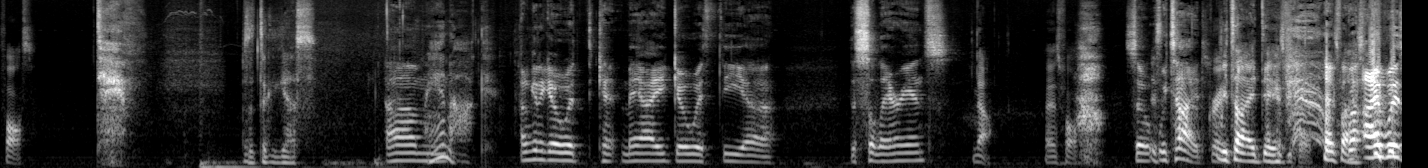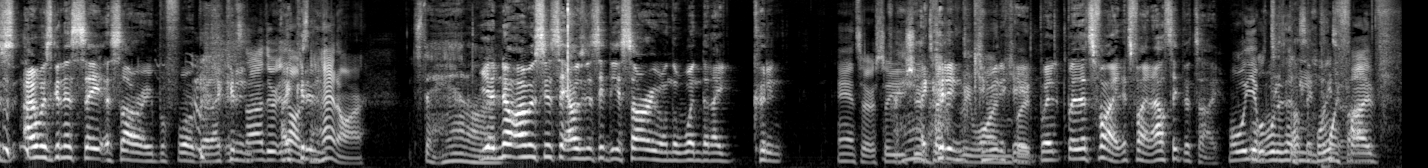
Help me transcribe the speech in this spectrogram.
False. Just took a guess. Um, Rannoch. I'm gonna go with. Can, may I go with the uh, the Salarians? No, that is false. So we tied. Great. We tied, Dave. High five. Well, I was I was gonna say Asari before, but I couldn't. It's neither. I No, it's the couldn't. Hanar it's the Hanar. yeah, no, I was gonna say I was gonna say the Asari one, the one that I couldn't. Answer. So you should I couldn't technically won. communicate, But, but but that's fine. It's fine. I'll take the tie. well, yeah. We'll but what does that mean? point Point five.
